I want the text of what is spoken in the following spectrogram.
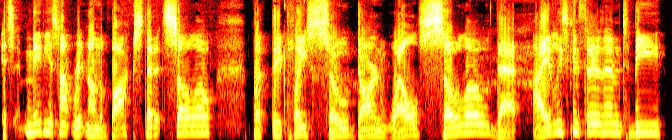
it's maybe it's not written on the box that it's solo, but they play so darn well solo that I at least consider them to be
